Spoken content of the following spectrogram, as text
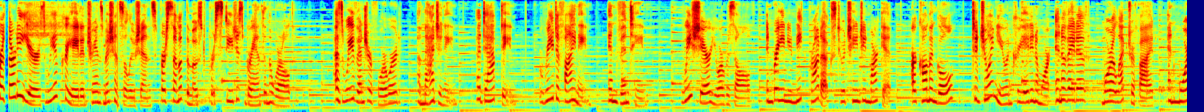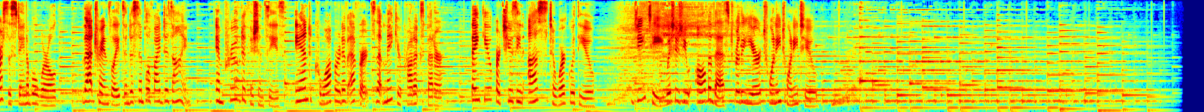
For 30 years, we have created transmission solutions for some of the most prestigious brands in the world. As we venture forward, imagining, adapting, redefining, inventing, we share your resolve in bringing unique products to a changing market. Our common goal? To join you in creating a more innovative, more electrified, and more sustainable world. That translates into simplified design, improved efficiencies, and cooperative efforts that make your products better. Thank you for choosing us to work with you. GT wishes you all the best for the year 2022.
